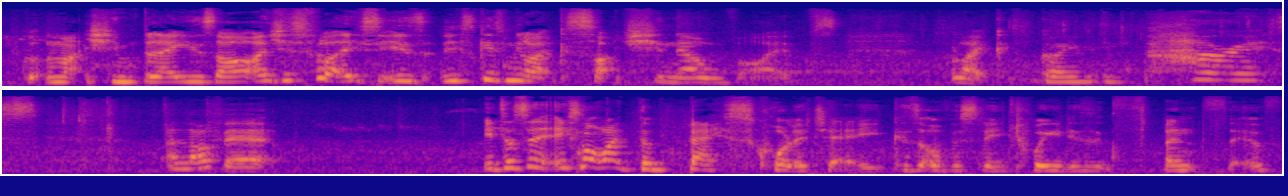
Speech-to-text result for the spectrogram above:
you've got the matching blazer. I just feel like this is this gives me like such Chanel vibes. Like going in Paris. I love it. it doesn't, it's not like the best quality because obviously tweed is expensive.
